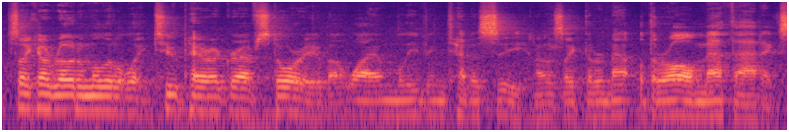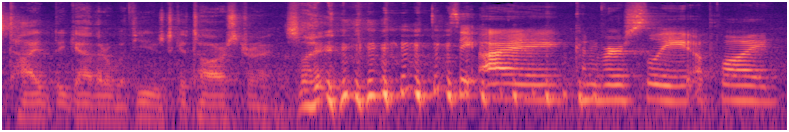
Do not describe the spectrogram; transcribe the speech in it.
it's like I wrote him a little like two paragraph story about why I'm leaving Tennessee, and I was like, they're they're all meth addicts tied together with used guitar strings. Like, See, I conversely applied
